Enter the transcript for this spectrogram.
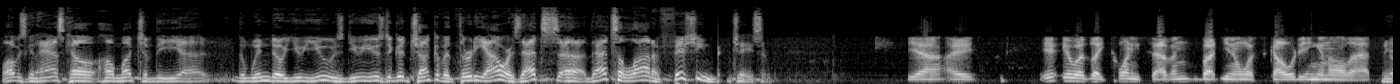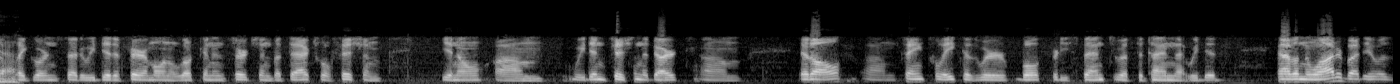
Well, I was going to ask how, how much of the uh, the window you used. You used a good chunk of it, thirty hours. That's uh, that's a lot of fishing, Jason. Yeah, I it, it was like twenty seven, but you know, with scouting and all that, Yeah. stuff, like Gordon said, we did a fair amount of looking and searching. But the actual fishing, you know, um, we didn't fish in the dark um, at all, um, thankfully, because we're both pretty spent with the time that we did have on the water. But it was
